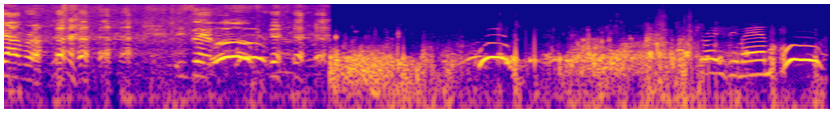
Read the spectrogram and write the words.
camera. he said, woo! That's crazy, man. Woo!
